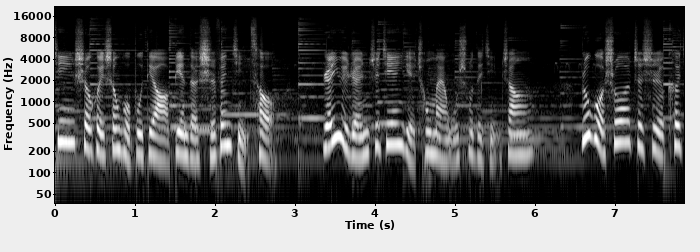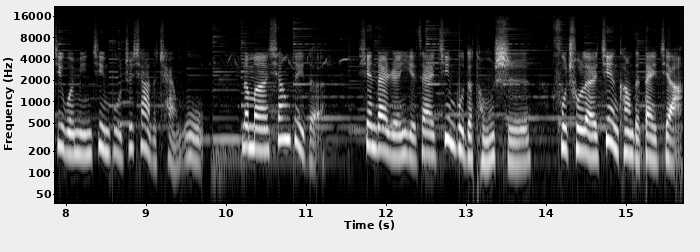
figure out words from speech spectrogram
今社会生活步调变得十分紧凑，人与人之间也充满无数的紧张。如果说这是科技文明进步之下的产物，那么相对的，现代人也在进步的同时，付出了健康的代价。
